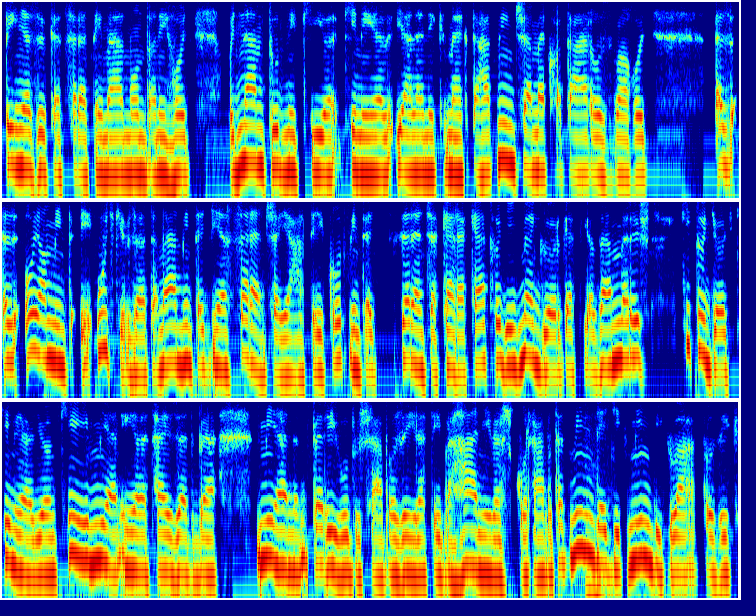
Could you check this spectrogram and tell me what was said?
tényezőket szeretném elmondani, hogy, hogy nem tudni ki, kinél jelenik meg, tehát nincsen meghatározva, hogy ez, ez olyan, mint úgy képzeltem el, mint egy ilyen szerencsejátékot, mint egy szerencsekereket, hogy így meggörgeti az ember, és ki tudja, hogy kinél jön ki, milyen élethelyzetbe, milyen periódusában az életében, hány éves korában, tehát mindegyik mindig változik,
